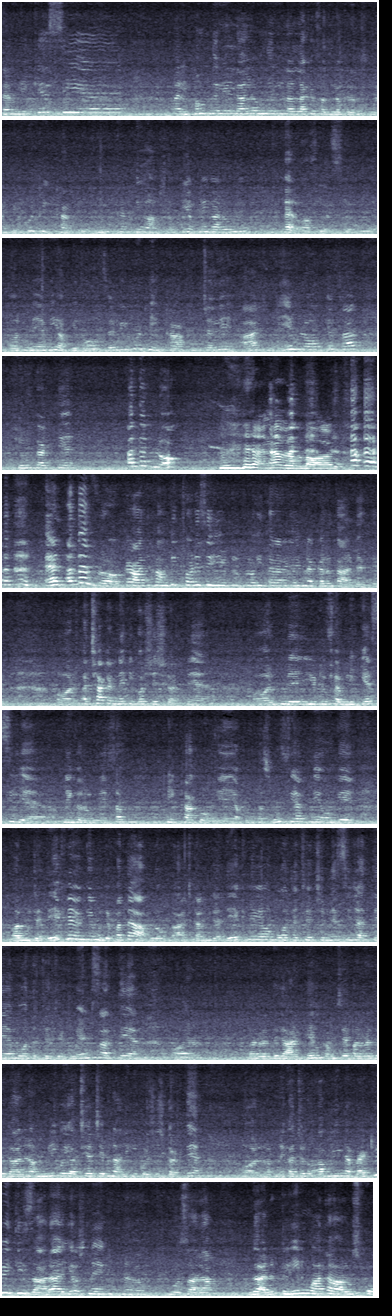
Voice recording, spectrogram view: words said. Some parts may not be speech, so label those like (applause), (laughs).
Family कैसी है? अल्हम्दुलिल्लाह अल्हम्दुलिल्लाह अल्लाह के फजल करम से मैं बिल्कुल ठीक ठाक हूँ। उम्मीद करती हूँ आप सब भी अपने घरों में खैर वाफियत से होंगे और मैं भी आपकी दुआओं से बिल्कुल ठीक ठाक हूँ। चलिए आज नए ब्लॉग के साथ शुरू करते हैं। Other blog and other blog आज हम भी थोड़ी सी यूट्यूब ब्लॉग की तरह की नकल उतार देते हैं। और अच्छा करने की कोशिश करते हैं। और मेरी यूट्यूब फैमिली कैसी है? अपने घरों में सब ठीक ठाक होंगे अपनी मसरूफियत में होंगे और मुझे देख रहे होंगे, मुझे पता है आप लोग आजकल मुझे देख रहे हो, बहुत अच्छे अच्छे मैसेज आते हैं, बहुत अच्छे अच्छे कमेंट्स आते हैं और परवरदिगार के हुक्म से परवरदिगार हम भी कोई अच्छे अच्छे बनाने की कोशिश करते हैं और हमने कहा, चलो, अभी मैं बैठी हुई थी ज़ारा है उसने, वो सारा घर क्लीन हुआ था और उसको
